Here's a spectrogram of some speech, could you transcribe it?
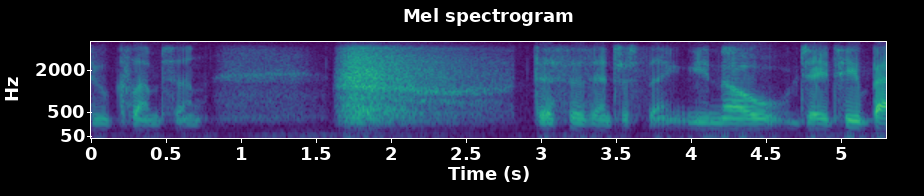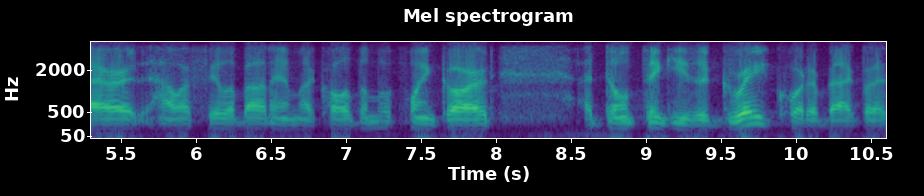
two Clemson. this is interesting. You know, JT Barrett, how I feel about him. I called him a point guard. I don't think he's a great quarterback, but I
